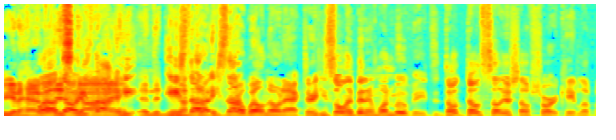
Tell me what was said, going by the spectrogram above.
You're gonna have Well, this no, he's guy, not. He, and then he's nothing. not. He's not a well-known actor. He's only been in one movie. Don't don't sell yourself short, Caleb.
